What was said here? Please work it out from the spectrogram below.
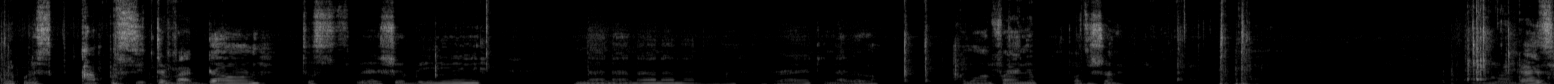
I'm gonna put this capacitor back down to where it should be na na na na na na na. right in that come on find your position Alright guys.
